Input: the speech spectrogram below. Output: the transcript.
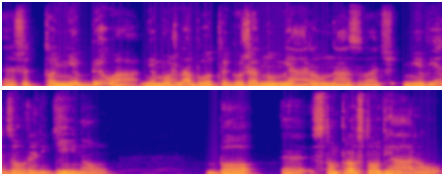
że to nie była, nie można było tego żadną miarą nazwać niewiedzą religijną, bo y, z tą prostą wiarą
